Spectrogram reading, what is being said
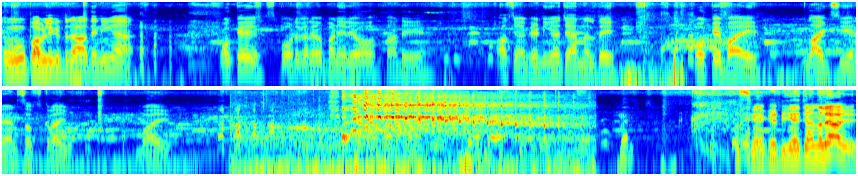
ਤੂੰ ਪਬਲਿਕ ਡਰਾ ਦੇਣੀ ਆ। ਓਕੇ ਸਪੋਰਟ ਕਰਿਓ ਬਣੇ ਰਹੋ ਸਾਡੇ ਹਾਸੀਆਂ ਖੇਡੀਆਂ ਚੈਨਲ ਤੇ। Okay bye like share and subscribe bye ਹਾਸੀਆਂ ਖੇਡੀਆਂ ਚੈਨਲ ਆਏ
